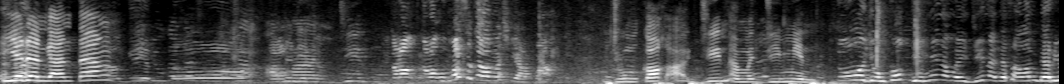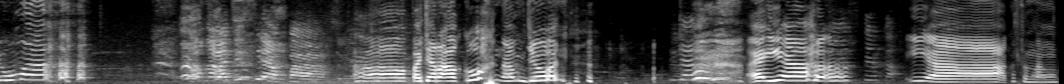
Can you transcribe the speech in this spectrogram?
Iya dan ganteng. Gitu. sama Jin Kalau kalau Uma suka sama siapa? Jungkook, Jin sama Jimin Tuh Jungkook, Jimin sama Jin ada salam dari Uma. Kalau Kak Ajin siapa? Ah, pacar aku Namjoon. eh iya. Iya, aku senang.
